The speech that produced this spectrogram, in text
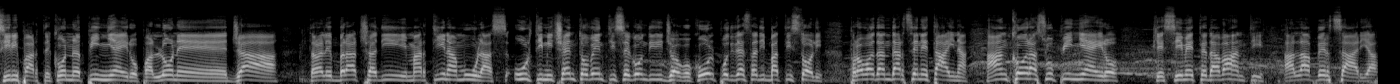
si riparte con Pigneiro, pallone già tra le braccia di Martina Mulas, ultimi 120 secondi di gioco, colpo di testa di Battistoli, prova ad andarsene Taina, ancora su Pigneiro che si mette davanti all'avversaria.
